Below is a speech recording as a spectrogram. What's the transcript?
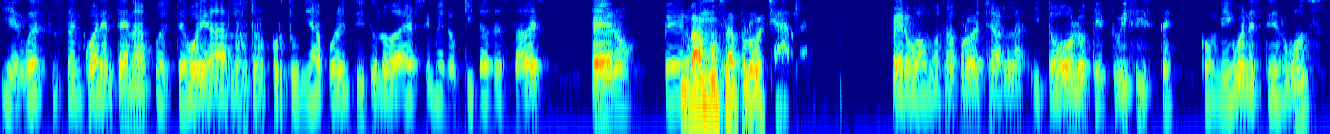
y el resto está en cuarentena, pues te voy a dar la otra oportunidad por el título, a ver si me lo quitas esta vez. Pero, pero, Vamos a aprovecharla. pero vamos a aprovecharla y todo lo que tú hiciste conmigo en Steel Rules,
